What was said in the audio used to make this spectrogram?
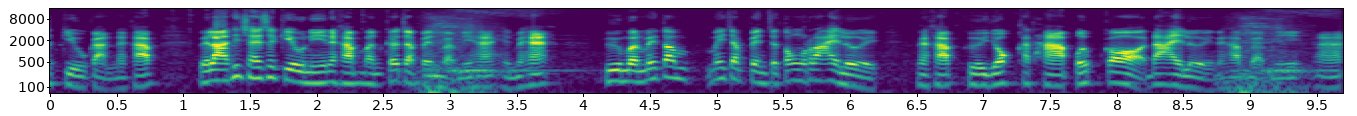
สกิลกันนะครับ เวลาที่ใช้สกิลนี้นะครับ มันก็จะเป็นแบบนี้ฮะ เห็นไหมฮะคือมันไม่ต้องไม่จำเป็นจะต้องไล่เลยนะครับ คือยกคาถาปุ๊บก็ได้เลยนะครับแบบนี้ อ่า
